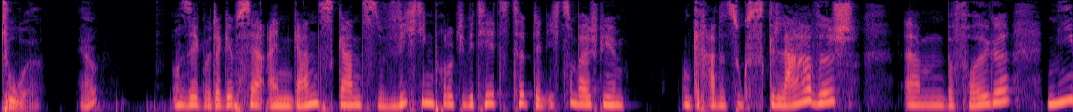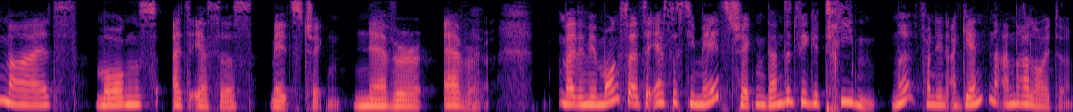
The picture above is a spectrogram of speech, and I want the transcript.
tue. Ja? Und sehr gut. Da gibt es ja einen ganz, ganz wichtigen Produktivitätstipp, den ich zum Beispiel geradezu sklavisch ähm, befolge. Niemals morgens als erstes Mails checken. Never ever. Weil wenn wir morgens als erstes die Mails checken, dann sind wir getrieben ne, von den Agenten anderer Leute.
